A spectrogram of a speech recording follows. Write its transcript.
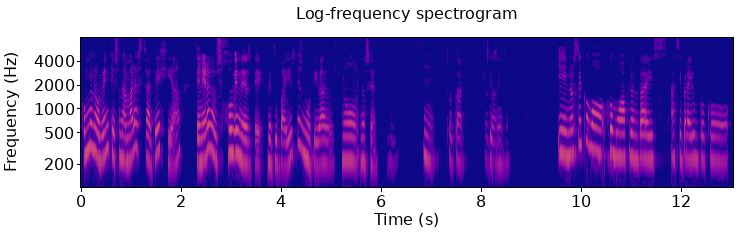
cómo no ven que es una mala estrategia tener a los jóvenes de, de tu país desmotivados. No, no sé. Mm, total. Y no sé cómo, cómo afrontáis, así para ir un poco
